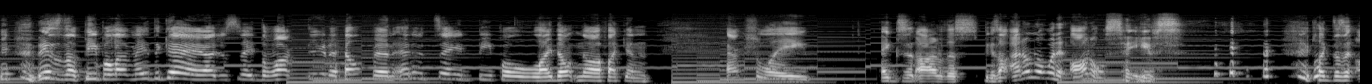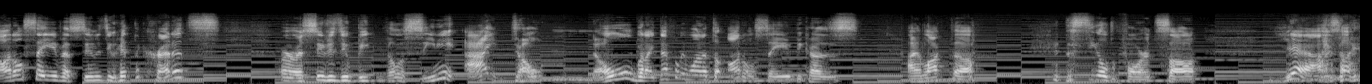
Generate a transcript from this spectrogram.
These are the people that made the game! I just made the walkthrough to help and entertain people! I don't know if I can actually exit out of this, because I, I don't know when it auto-saves. like, does it auto-save as soon as you hit the credits? Or as soon as you beat Villasini? I don't know, but I definitely wanted to auto-save because I unlocked the, the sealed port, so yeah, it's like...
